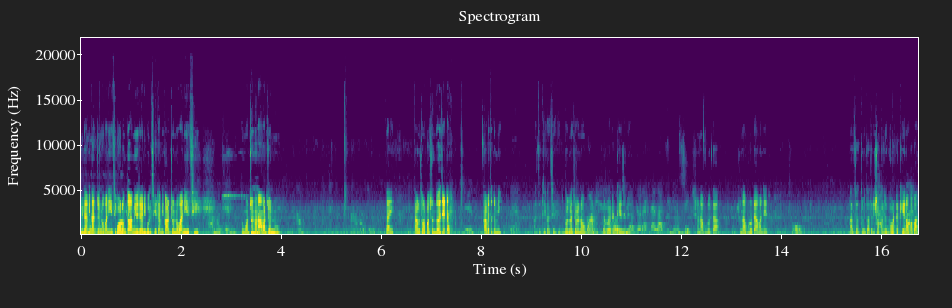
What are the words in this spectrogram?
এটা আমি কার জন্য বানিয়েছি? গরম তো আমিও জানি বলছি এটা আমি কার জন্য বানিয়েছি? তোমার জন্য না আমার জন্য। তাই? তাহলে তোমার পছন্দ হয়েছে এটা? খাবে তো তুমি? আচ্ছা ঠিক আছে, দোলনা চলে নাও, তারপর এটা খেয়ে নেবে। সোনা বুড়োটা সোনা বুড়োটা আমাদের। আচ্ছা তুমি তাড়াতাড়ি সকালের খাবারটা খেয়ে নাও, বাবা।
